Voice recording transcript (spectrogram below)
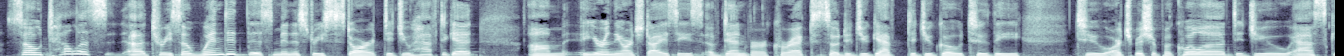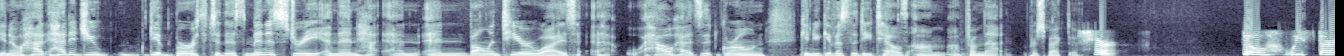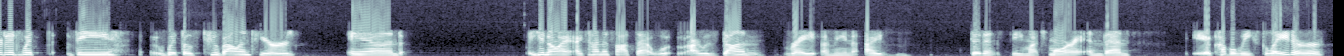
So tell us, uh, Teresa, when did this ministry start? Did you have to get um, you're in the Archdiocese of Denver, correct? So did you get did you go to the to Archbishop Aquila? Did you ask, you know, how how did you give birth to this ministry, and then and and volunteer wise, how has it grown? Can you give us the details um, from that perspective? Sure. So we started with the with those two volunteers, and you know, I, I kind of thought that w- I was done right? I mean, I mm-hmm. didn't see much more. And then a couple weeks later,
